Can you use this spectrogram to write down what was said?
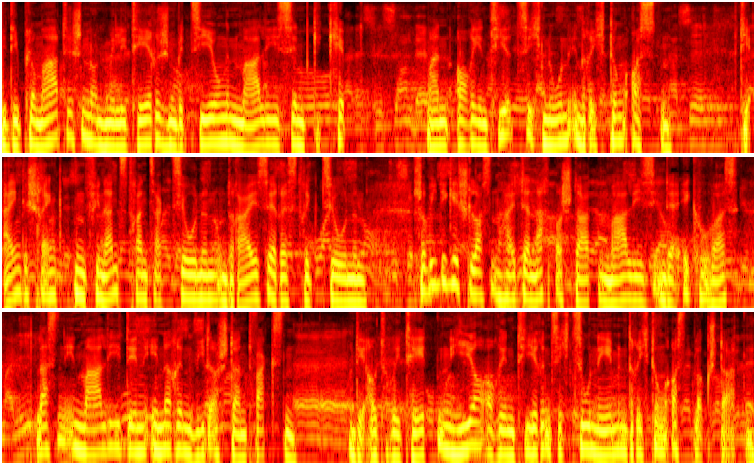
Die diplomatischen und militärischen Beziehungen Malis sind gekippt. Man orientiert sich nun in Richtung Osten. Die eingeschränkten Finanztransaktionen und Reiserestriktionen sowie die Geschlossenheit der Nachbarstaaten Malis in der ECOWAS lassen in Mali den inneren Widerstand wachsen und die Autoritäten hier orientieren sich zunehmend Richtung Ostblockstaaten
